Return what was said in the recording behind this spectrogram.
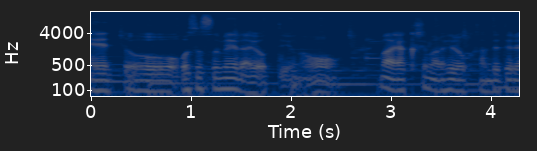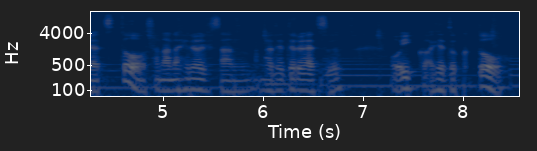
えっ、とおすすめだよっていうのをまあ、薬師丸ひろ子さん出てるやつと真田広之さんが出てるやつを1個あげとくと,、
